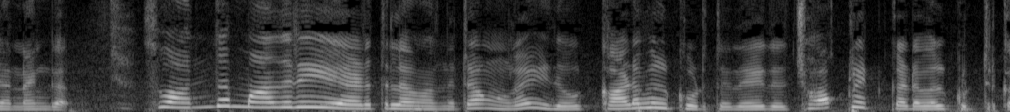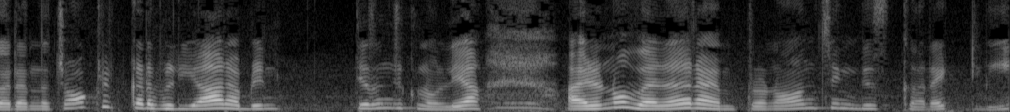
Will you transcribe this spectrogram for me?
ஜனங்கள் ஸோ அந்த மாதிரி இடத்துல வந்துட்டு அவங்க இது ஒரு கடவுள் கொடுத்தது. இது சாக்லேட் கடவுள் கொடுத்துருக்காரு. அந்த சாக்லேட் கடவுள் யார் அப்படின்னு தெரிஞ்சுக்கணும் இல்லையா? I don't know whether I am pronouncing this correctly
